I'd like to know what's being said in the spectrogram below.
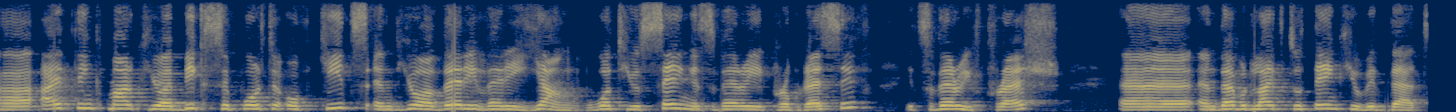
Uh, I think, Marc, you are a big supporter of kids and you are very, very young. What you're saying is very progressive. It's very fresh. Uh, and I would like to thank you with that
